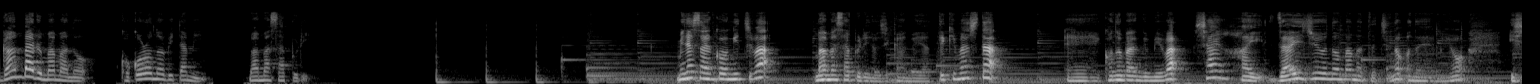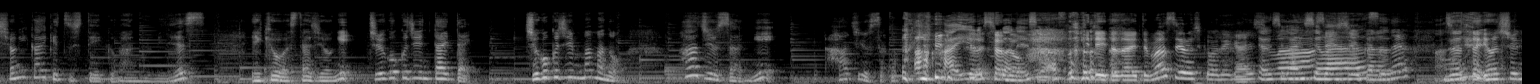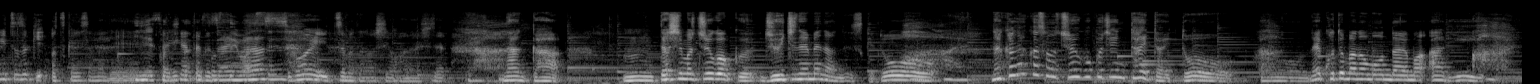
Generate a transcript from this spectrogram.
頑張るママの心のビタミンママサプリ。皆さんこんにちは。ママサプリの時間がやってきました、えーこの番組は上海在住のママたちのお悩みを一緒に解決していく番組です、えー今日はスタジオに中国人大体中国人ママのハージュさんにハージュさんあはい、よろしくお願いします。来ていただいてます。よろしくお願いします。先週からね、はいずっと4週に続きお疲れ様です。ありがとうございます。すごいいつも楽しいお話で、なんか、うん、私も中国11年目なんですけど、はい、なかなかその中国人大体とあのね言葉の問題もあり、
